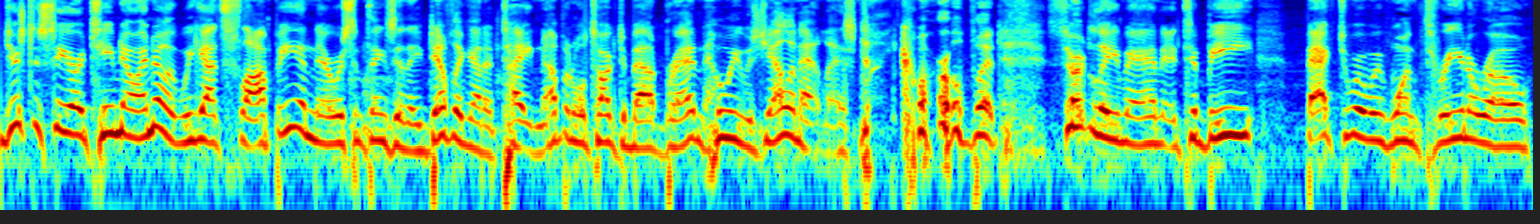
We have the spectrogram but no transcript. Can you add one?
just to see our team now. I know we got sloppy, and there were some things that they definitely got to tighten up, and we'll talk about Brad and who he was yelling at last night, Carl. But certainly, man, to be back to where we've won three in a row,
